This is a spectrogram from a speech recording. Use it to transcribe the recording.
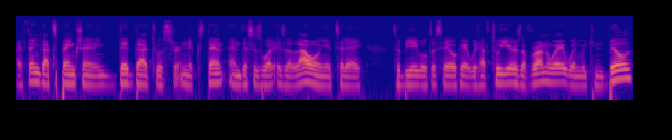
I think that SpankChain did that to a certain extent, and this is what is allowing it today to be able to say, okay, we have two years of runway when we can build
